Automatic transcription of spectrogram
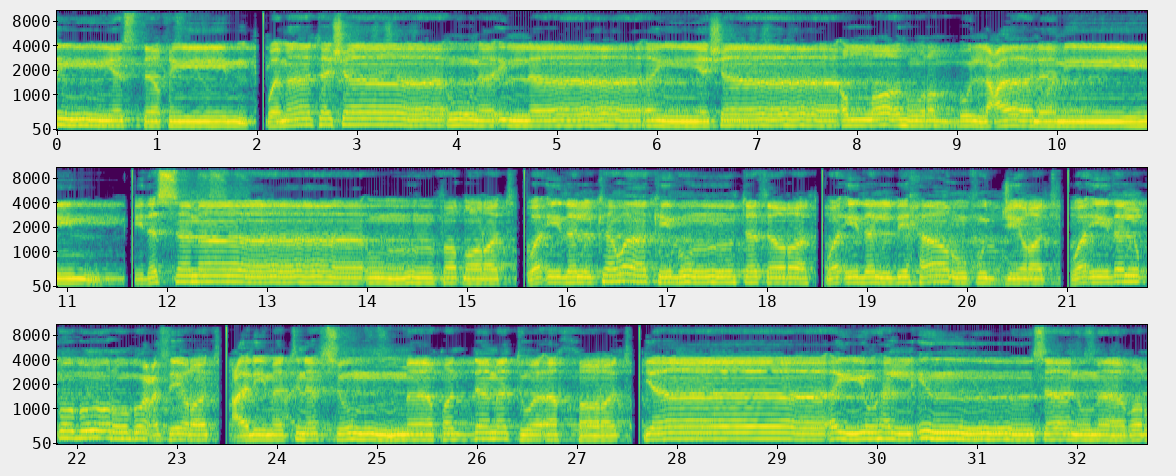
أن يستقيم وما تشاءون إلا أن يشاء الله رب العالمين. إذا السماء انفطرت وإذا الكواكب انتثرت وإذا البحار فجرت وإذا القبور بعثرت علمت نفس ما قدمت وأخرت. يا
